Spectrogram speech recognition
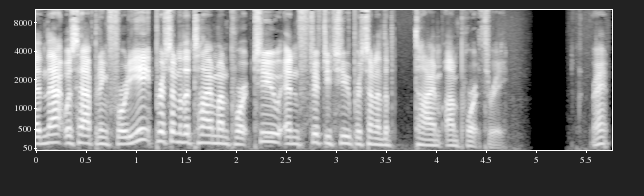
and that was happening 48% of the time on port 2 and 52% of the time on port 3, right?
